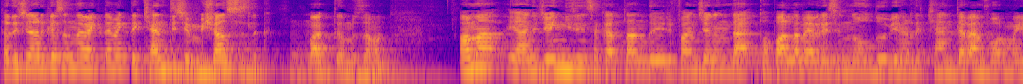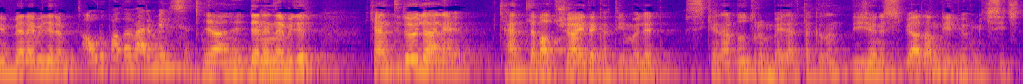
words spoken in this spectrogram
Tadic'in arkasında beklemek de Kent için bir şanssızlık baktığımız zaman. Ama yani Cengiz'in sakatlandığı, İrfan Can'ın da toparlama evresinde olduğu bir yerde Kent'e ben formayı verebilirim. Avrupa'da vermelisin. Yani denenebilir. Kent'i de öyle hani Kent'le Batshuayi'yi de katayım. Öyle siz kenarda oturun beyler takılın diyeceğiniz bir adam değil diyorum ikisi için.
